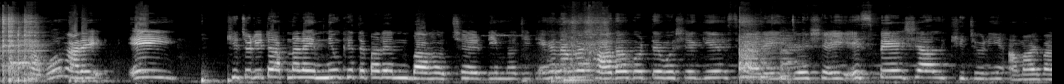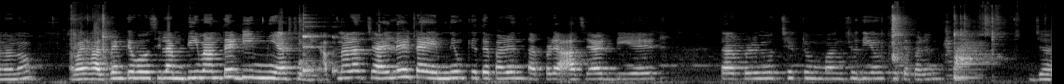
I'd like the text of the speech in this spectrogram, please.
খাব। আর এই- খিচুড়িটা আপনারা এমনিও খেতে পারেন বা হচ্ছে ডিম ভাজি এখানে আমরা খাওয়া দাওয়া করতে বসে গিয়েছি। আর এই যে সেই স্পেশাল খিচুড়ি আমার বানানো। আমার হাজব্যান্ডকে বলছিলাম, ডিম আনতে ডিম নিয়ে আসেনি আপনারা চাইলে এটা এমনিও খেতে পারেন। তারপরে আচার দিয়ে, তারপরে হচ্ছে একটু মাংস দিয়েও খেতে পারেন। যা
